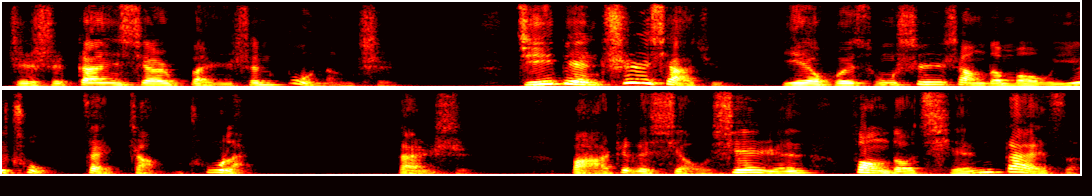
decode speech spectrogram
只是干仙儿本身不能吃，即便吃下去。也会从身上的某一处再长出来，但是把这个小仙人放到钱袋子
